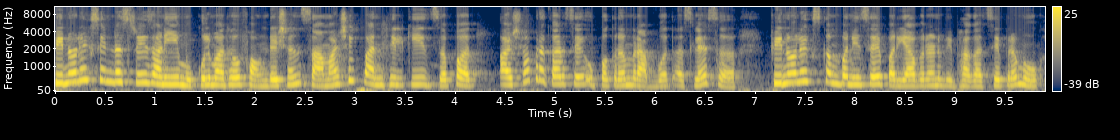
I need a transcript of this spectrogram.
फिनोलिक्स इंडस्ट्रीज आणि मुकुल माधव फाउंडेशन सामाजिक बांधिलकी जपत अशा प्रकारचे उपक्रम राबवत असल्याचं फिनोलेक्स कंपनीचे पर्यावरण विभागाचे प्रमुख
